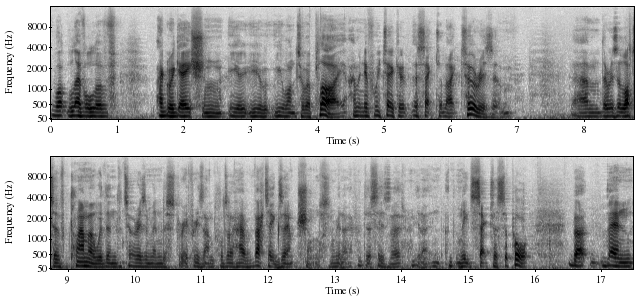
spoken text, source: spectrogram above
what level of aggregation you, you, you want to apply. I mean, if we take a, a sector like tourism, um, there is a lot of clamour within the tourism industry, for example, to have VAT exemptions. You know, this is a you know needs sector support. But then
